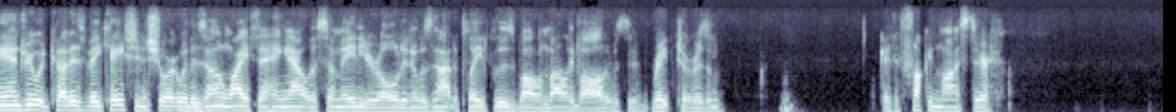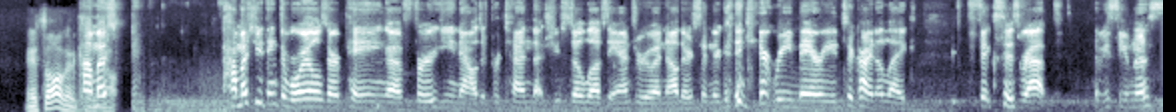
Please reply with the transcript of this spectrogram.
Andrew would cut his vacation short with his own wife to hang out with some 80 year old, and it was not to play foosball and volleyball, it was to rape tourism. Guy's a fucking monster. And it's all going to How come much? out. How much do you think the Royals are paying uh, Fergie now to pretend that she still loves Andrew, and now they're saying they're going to get remarried to kind of like fix his rep? Have you seen this?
